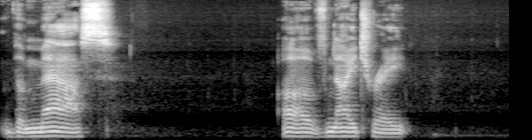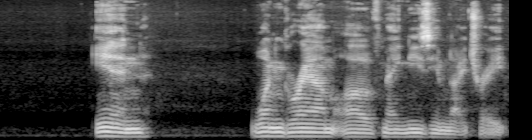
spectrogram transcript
the mass of nitrate in one gram of magnesium nitrate.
